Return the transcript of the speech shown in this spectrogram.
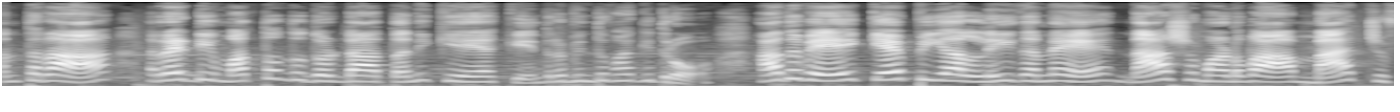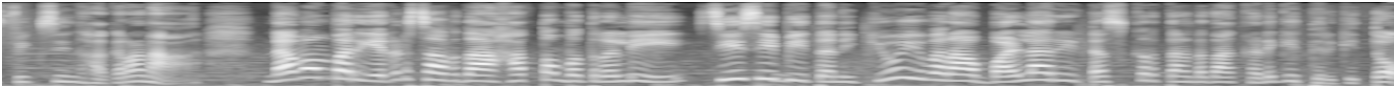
ನಂತರ ರೆಡ್ಡಿ ಮತ್ತೊಂದು ದೊಡ್ಡ ತನಿಖೆಯ ಕೇಂದ್ರ ಬಿಂದುವಾಗಿದ್ರು. ಅದುವೇ ಕೆಪಿಎಲ್ ಅನ್ನೇ ನಾಶ ಮಾಡುವ ಮ್ಯಾಚ್ ಫಿಕ್ಸಿಂಗ್ ಹಗರಣ. ನವೆಂಬರ್ ಎರಡ್ ಸಾವಿರದ ಹತ್ತೊಂಬತ್ತರಲ್ಲಿ ಸಿಸಿಬಿ ತನಿಖೆಯು ಇವರ ಬಳ್ಳಾರಿ ಟಸ್ಕರ್ ತಂಡದ ಕಡೆಗೆ ತಿರುಗಿತ್ತು.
